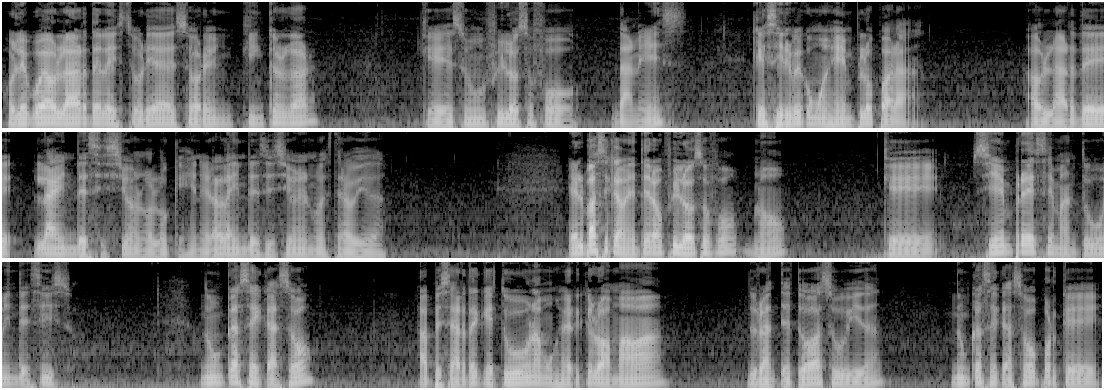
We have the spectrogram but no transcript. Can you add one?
Hoy les voy a hablar de la historia de Soren Kierkegaard, que es un filósofo danés que sirve como ejemplo para hablar de la indecisión o lo que genera la indecisión en nuestra vida. Él básicamente era un filósofo, ¿no? Que siempre se mantuvo indeciso. Nunca se casó, a pesar de que tuvo una mujer que lo amaba durante toda su vida. Nunca se casó porque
